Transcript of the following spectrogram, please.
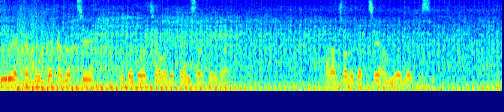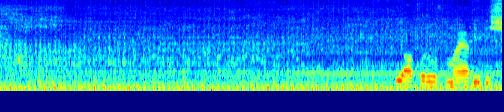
দূরে একটা বোট দেখা যাচ্ছে। ওটাতে হচ্ছে আমাদের ফ্রেন্ড সার্কেল রায় তারা চলে যাচ্ছে আমরা যাইতেছি। অপরূপ, মায়াবী দৃশ্য।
